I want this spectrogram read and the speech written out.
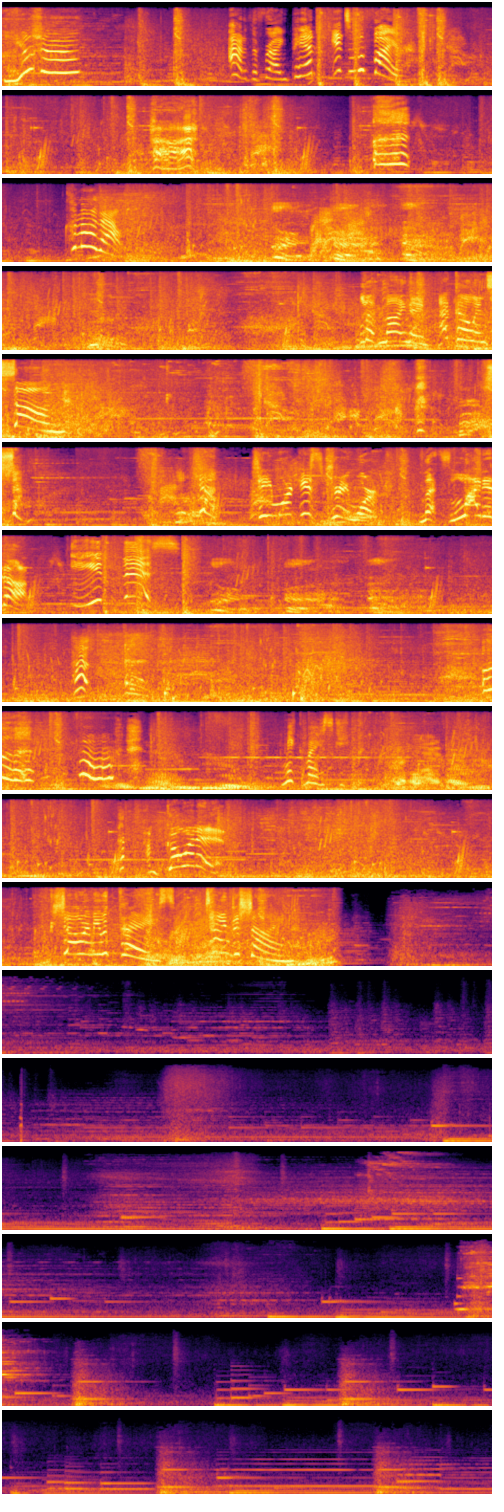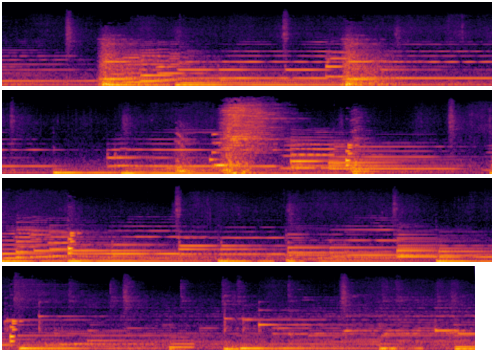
Yoo-hoo! Out of the frying pan, into the fire! Ha! Uh, come on out! Let my name echo in song! Teamwork is dreamwork! Let's light it up! My escape. I'm going in! Shower me with praise! Time to shine!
